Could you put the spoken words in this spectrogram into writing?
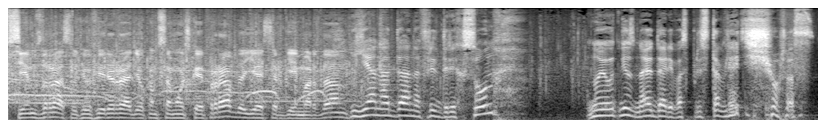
Всем здравствуйте! В эфире радио «Комсомольская правда». Я Сергей Мордан. Я Надана Фридрихсон. Ну, я вот не знаю, Дарья, вас представлять еще раз.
